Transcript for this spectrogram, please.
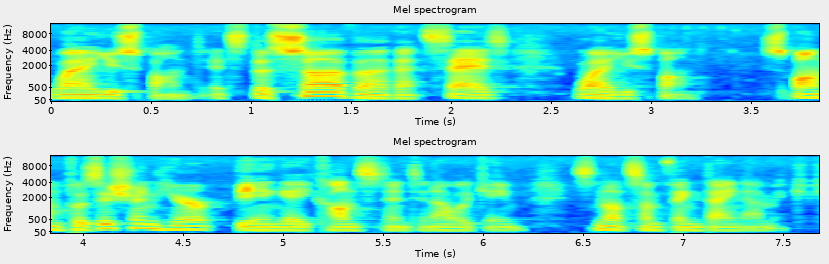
where you spawned. It's the server that says where you spawned. Spawn position here being a constant in our game. It's not something dynamic.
